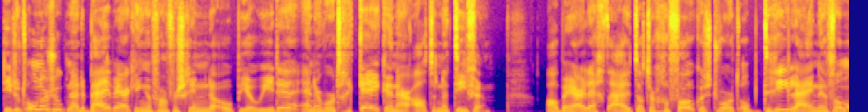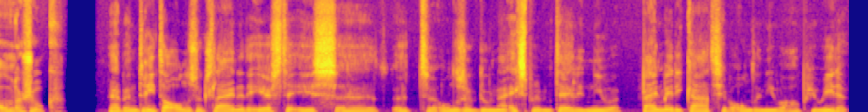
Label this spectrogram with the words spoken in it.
Die doet onderzoek naar de bijwerkingen van verschillende opioïden en er wordt gekeken naar alternatieven. Albert legt uit dat er gefocust wordt op drie lijnen van onderzoek. We hebben een drietal onderzoekslijnen. De eerste is uh, het onderzoek doen naar experimentele nieuwe pijnmedicatie, waaronder nieuwe opioïden.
